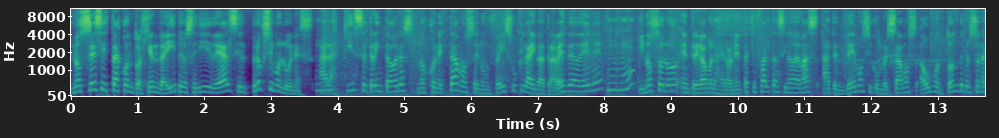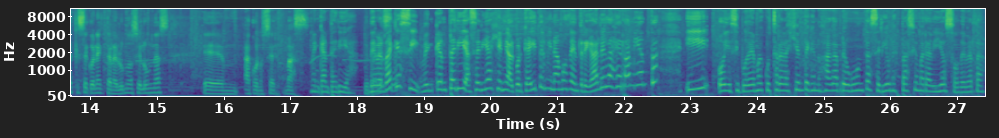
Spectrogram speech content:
No sé si estás con tu agenda ahí, pero sería ideal si el próximo lunes a las 15.30 horas nos conectamos en un Facebook Live a través de ADN y no solo entregamos las herramientas que faltan, sino además atendemos y conversamos a un montón de personas que se conectan, alumnos y alumnas. Em, a conocer más. Me encantaría. De verdad que sí, me encantaría, sería genial, porque ahí terminamos de entregarle las herramientas y, oye, si podemos escuchar a la gente que nos haga preguntas, sería un espacio maravilloso, de verdad.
